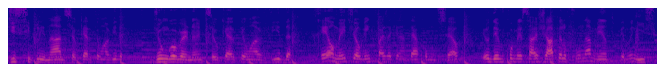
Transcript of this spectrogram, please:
disciplinada, se eu quero ter uma vida de um governante, se eu quero ter uma vida realmente de alguém que faz aqui na terra como no céu, eu devo começar já pelo fundamento, pelo início.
